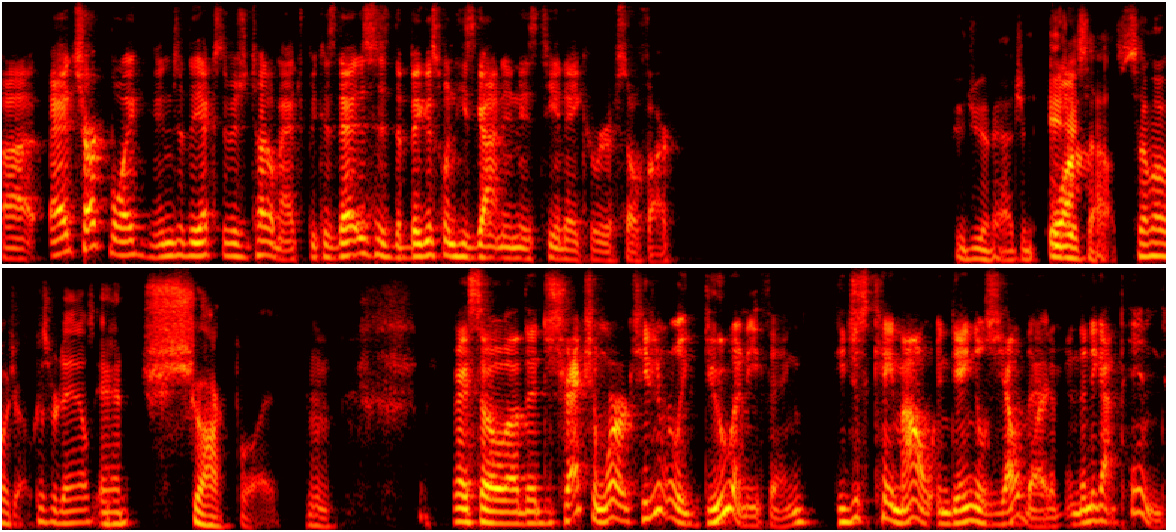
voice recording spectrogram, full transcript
uh, add Shark Boy into the X Division title match because that is his, the biggest one he's gotten in his TNA career so far. Could you imagine? AJ Wow. Styles, Samoa Joe, Christopher Daniels, and Shark Boy. Okay, so uh, the distraction worked. He didn't really do anything. He just came out and Daniels yelled at him, and then he got pinned.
